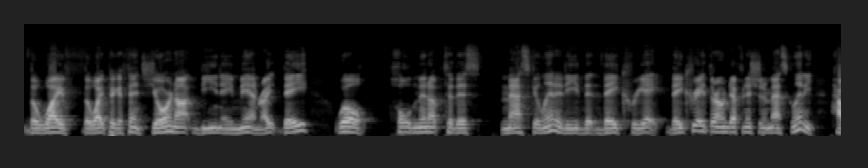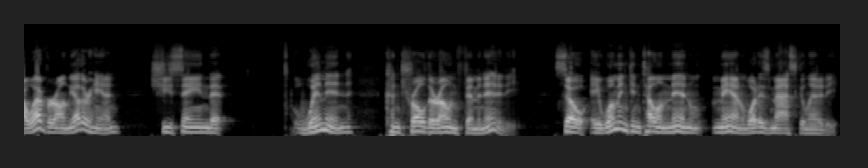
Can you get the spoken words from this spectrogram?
the wife, the white picket fence. You're not being a man, right? They will hold men up to this masculinity that they create. They create their own definition of masculinity. However, on the other hand, she's saying that women control their own femininity. So a woman can tell a man, man, what is masculinity?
